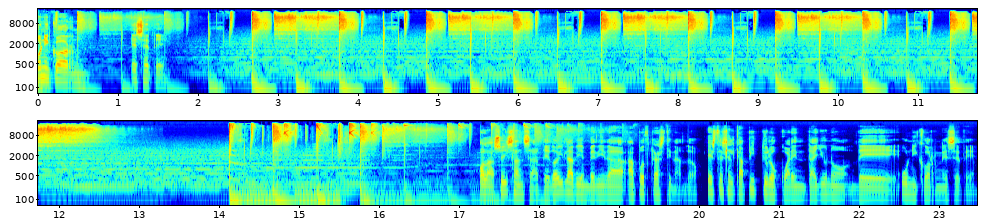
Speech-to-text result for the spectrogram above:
Unicorn ST. Hola, soy Sansa, te doy la bienvenida a Podcastinando. Este es el capítulo 41 de Unicorn ST.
